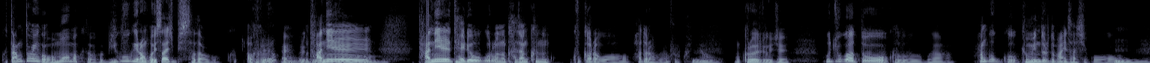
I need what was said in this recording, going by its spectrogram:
그 땅덩이가 어마어마하다고 그 미국이랑 거의 사이즈 비슷하다고. 그, 아, 그- 그래요? 네, 그리고? 단일 어. 단일 대륙으로는 가장 큰 국가라고 하더라고요. 그렇군요. 어, 그래가지고 이제 호주가 또 그 뭐야 한국 그 교민들도 많이 사시고 음,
